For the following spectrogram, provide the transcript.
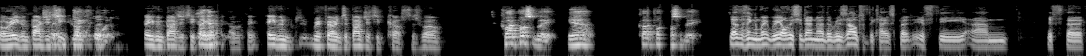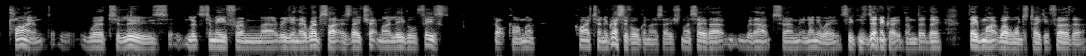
Or even budgeted costs. Even budgeted costs, I would think. Even referring to budgeted costs as well. Quite possibly, yeah. Quite possibly. The other thing, we, we obviously don't know the result of the case, but if the um, if the client were to lose, looks to me from uh, reading their website as they check my legalfees.com, are quite an aggressive organization. I say that without um, in any way seeking to denigrate them, but they, they might well want to take it further.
